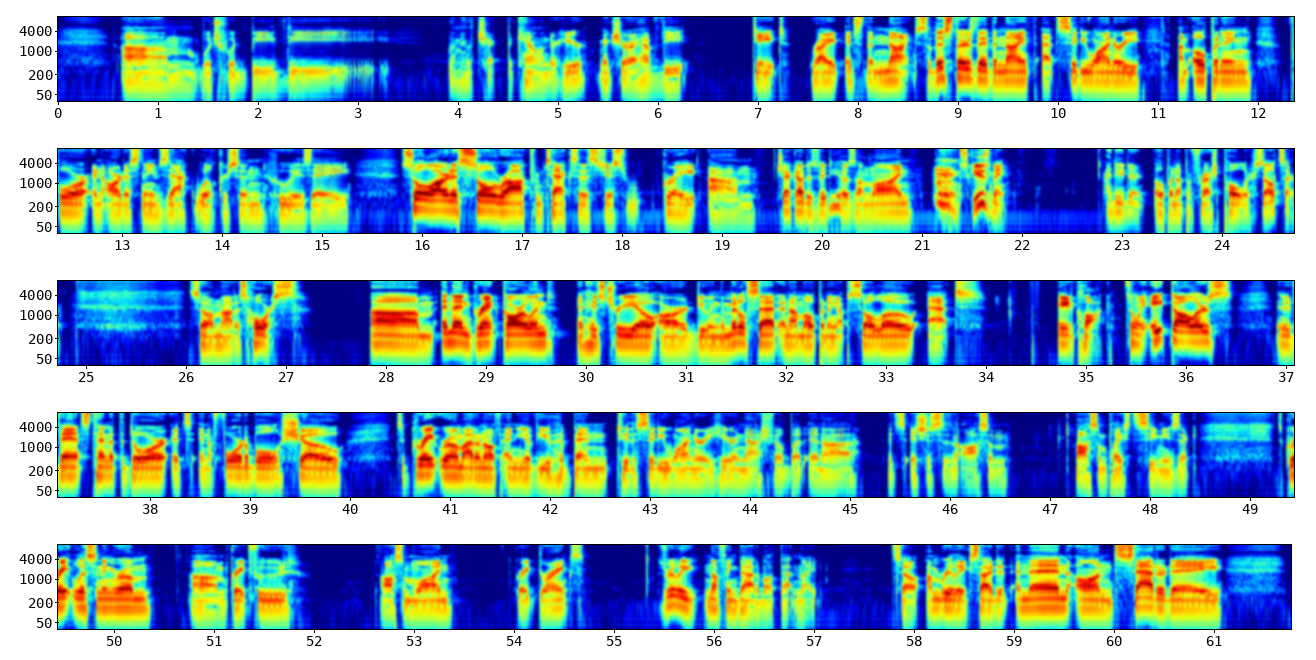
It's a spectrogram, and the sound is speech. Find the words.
um, which would be the. Let me check the calendar here. Make sure I have the date right. It's the 9th. So this Thursday, the 9th at City Winery, I'm opening for an artist named Zach Wilkerson, who is a soul artist, soul rock from Texas. Just great. Um, check out his videos online. Excuse me. I need to open up a fresh polar seltzer so I'm not as hoarse. Um, and then Grant Garland and his trio are doing the middle set, and I'm opening up solo at eight o'clock. It's only eight dollars in advance, ten at the door. It's an affordable show. It's a great room. I don't know if any of you have been to the City Winery here in Nashville, but in uh, it's it's just an awesome, awesome place to see music. It's great listening room, um, great food, awesome wine, great drinks. There's really nothing bad about that night. So I'm really excited. And then on Saturday,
